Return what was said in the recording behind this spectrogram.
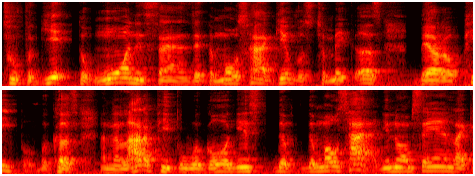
to forget the warning signs that the Most High give us to make us better people because and a lot of people will go against the, the most high. You know what i'm saying? Like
